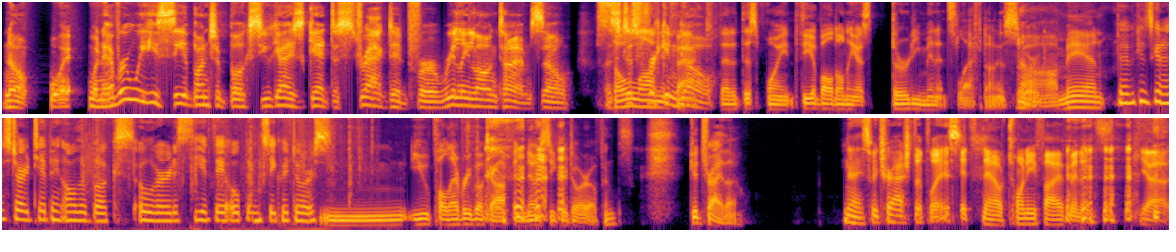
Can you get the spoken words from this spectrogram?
No, whenever we see a bunch of books, you guys get distracted for a really long time. So Let's so just long, in fact, go. that at this point, Theobald only has 30 minutes left on his sword. Oh, man. Bimkin's gonna start tipping all the books over to see if they open secret doors. Mm, you pull every book off and no secret door opens. Good try, though. Nice. We trashed the place. It's now 25 minutes. yeah,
